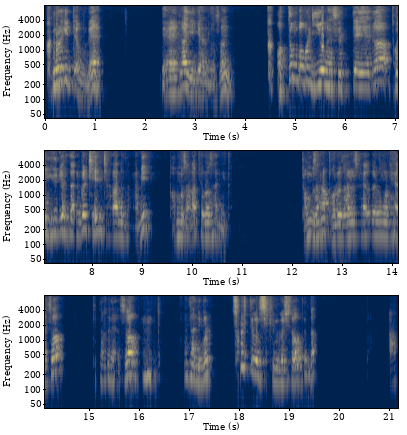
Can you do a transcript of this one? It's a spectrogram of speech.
그러기 때문에 내가 얘기하는 것은 그 어떤 법을 이용했을 때가 더 유리하다는 걸 제일 잘 아는 사람이 법무사나 변호사니까. 법무사나 변호사를 사용을 해서 부탁을 해서 판사님을 설득을 시키는 것이 더 된다. 아,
